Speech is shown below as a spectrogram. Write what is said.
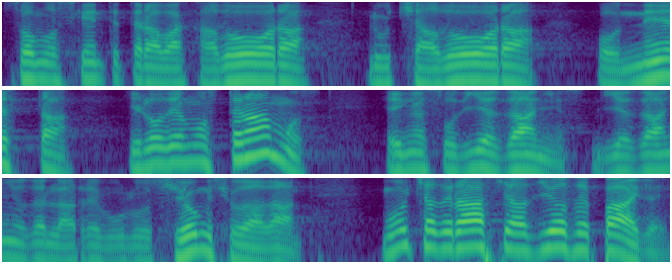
somos gente trabajadora, luchadora, honesta y lo demostramos en esos 10 años, 10 años de la revolución ciudadana. Muchas gracias, Dios le pague.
